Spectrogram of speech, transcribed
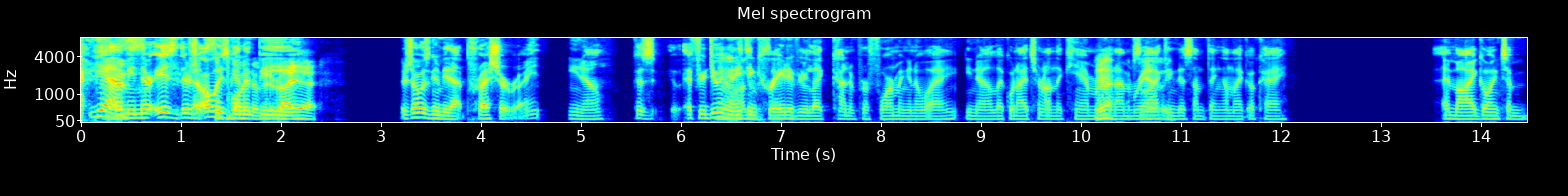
Yeah, I mean there is. There's always going to of it, be. right? yeah There's always going to be that pressure, right? You know, because if you're doing Yeah, anything 100%. creative, you're like kind of performing in a way. You know, like when I turn on the camera Yeah, and I'm absolutely. reacting to something, I'm like, okay, am I going to?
